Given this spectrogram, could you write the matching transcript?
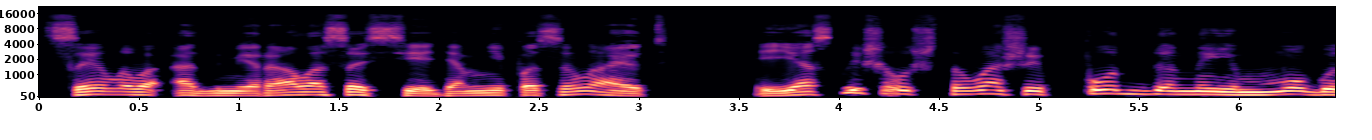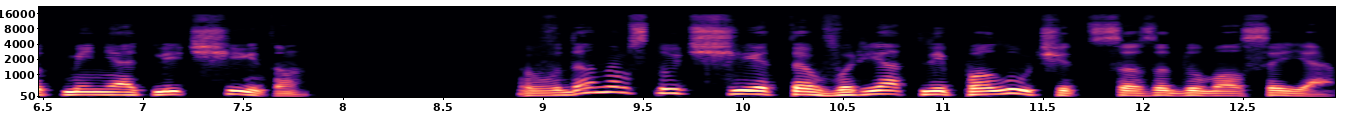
целого адмирала соседям не посылают. Я слышал, что ваши подданные могут менять личину. В данном случае это вряд ли получится, задумался я.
